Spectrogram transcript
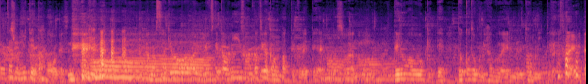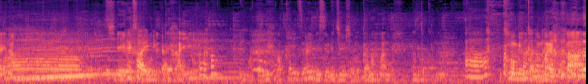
私見てた方ですねあの作業につけたお兄さんたちが頑張ってくれて私はあの電話を受けてどこどこにハブがいるので取りに行ってくださいみたいな指令を手配みたいな手配をまたね分かりづらいんですよね住所がガナハンなんとかの。公民館の前とかな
